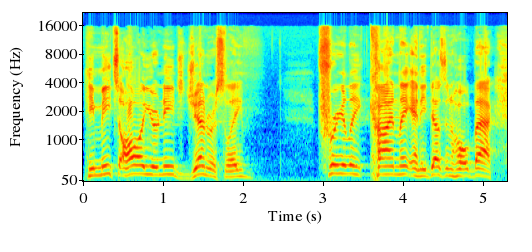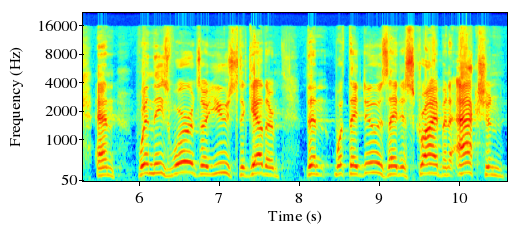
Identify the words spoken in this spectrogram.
He meets all your needs generously freely, kindly, and he doesn't hold back. And when these words are used together, then what they do is they describe an action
